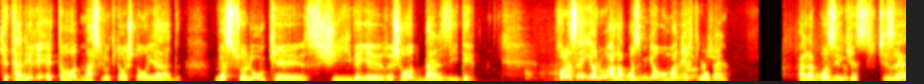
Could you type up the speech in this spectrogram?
که طریق اتحاد مسلوک داشته آید و سلوک شیوه رشاد برزیده. خلاصه این یارو علب قاضی میگه آقا من اختیار علب قاضی که چیزه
